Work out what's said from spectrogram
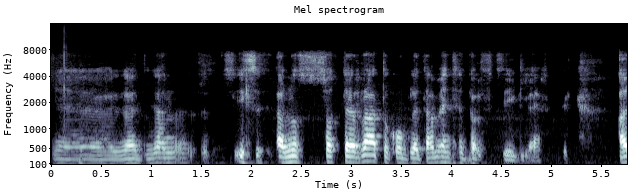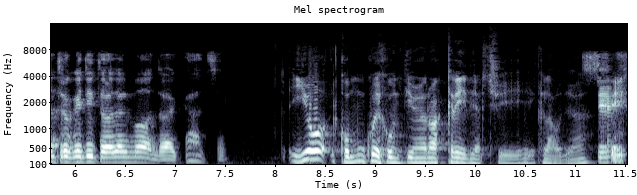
Eh, hanno sotterrato completamente Dolph Ziggler. Altro che titolo del mondo, eh, cazzo. Io comunque continuerò a crederci, Claudio. eh. Sì.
